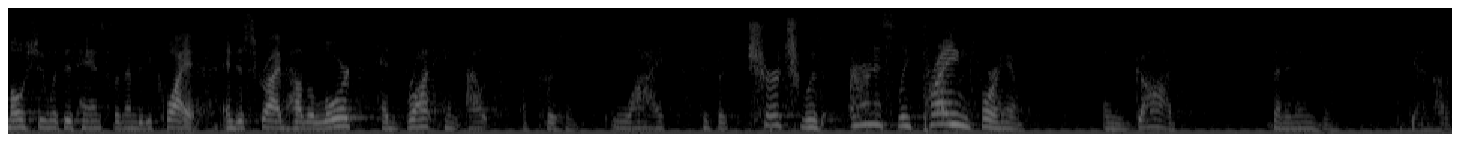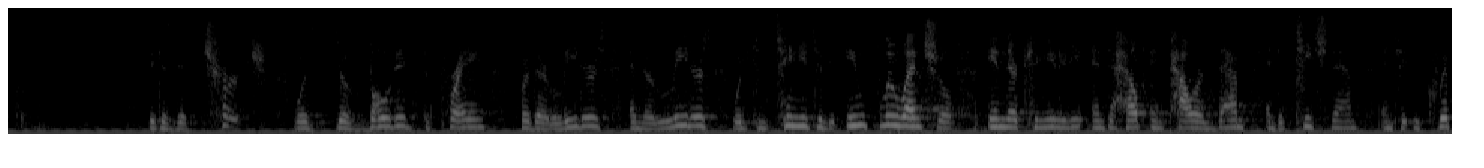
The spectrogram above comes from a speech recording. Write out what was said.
motioned with his hands for them to be quiet and described how the Lord had brought him out of prison. Why? Because the church was earnestly praying for him. And God sent an angel to get him out of prison. Because the church was devoted to praying for their leaders, and their leaders would continue to be influential in their community and to help empower them and to teach them and to equip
